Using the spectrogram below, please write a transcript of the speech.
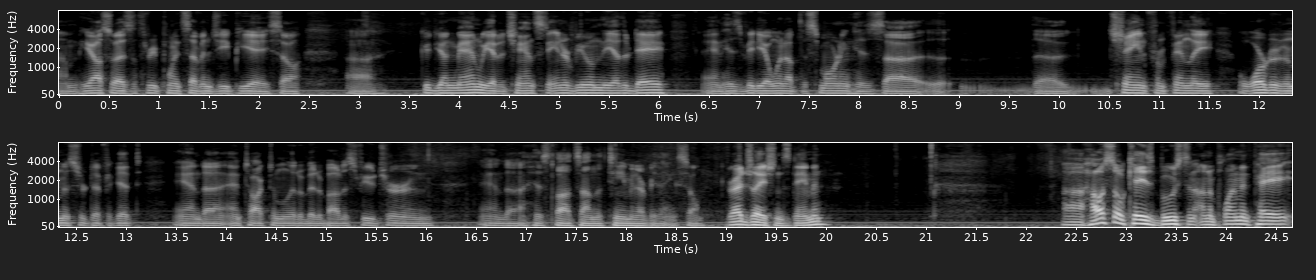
Um, he also has a 3.7 GPA, so uh, good young man. We had a chance to interview him the other day, and his video went up this morning. His uh, the Shane from Finley awarded him a certificate and uh, and talked to him a little bit about his future and and uh, his thoughts on the team and everything. So congratulations, Damon. Uh, House OK's boost in unemployment pay.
